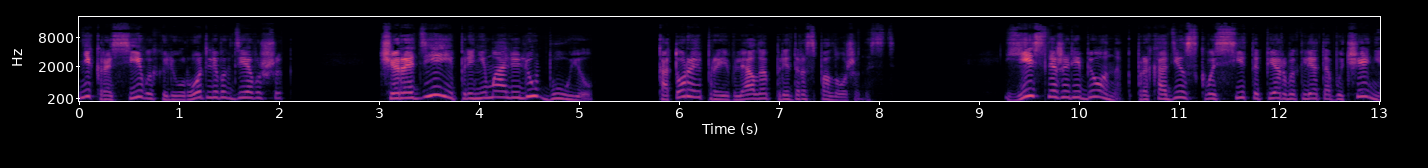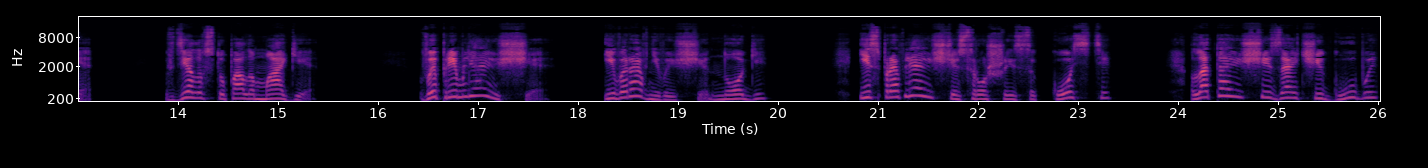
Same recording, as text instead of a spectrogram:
некрасивых или уродливых девушек, чародеи принимали любую, которая проявляла предрасположенность. Если же ребенок проходил сквозь сито первых лет обучения, в дело вступала магия, выпрямляющая и выравнивающая ноги, исправляющая сросшиеся кости, латающие зайчьи губы,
